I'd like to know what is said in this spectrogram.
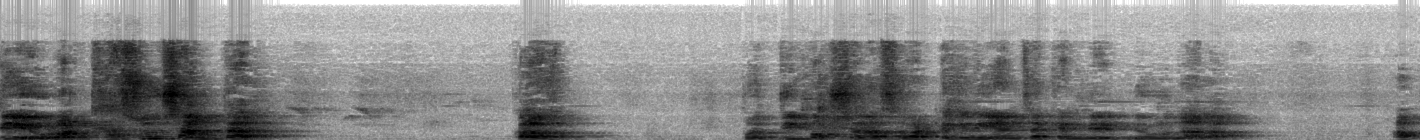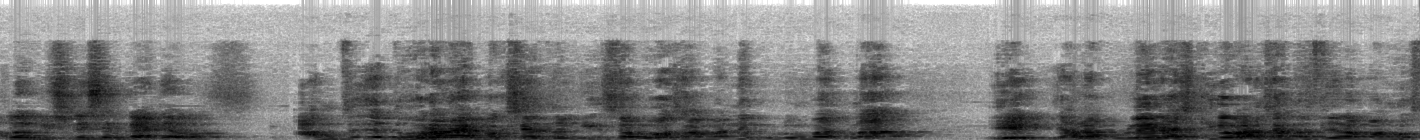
ते एवढं ठासून सांगतात. का प्रतिपक्षाला असं वाटतं की यांचा कॅन्डिडेट निवडून आला. आपलं विश्लेषण काय द्यावं आमचं जे धोरण आहे पक्षाचं की सर्वसामान्य कुटुंबातला एक ज्याला कुठलाही राजकीय वारसा नसलेला माणूस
